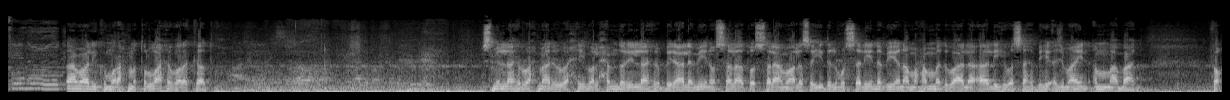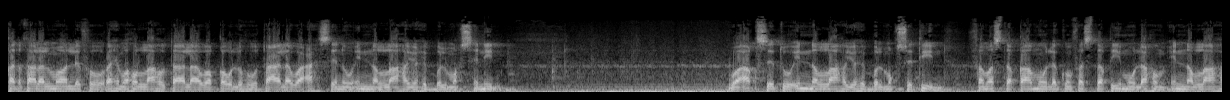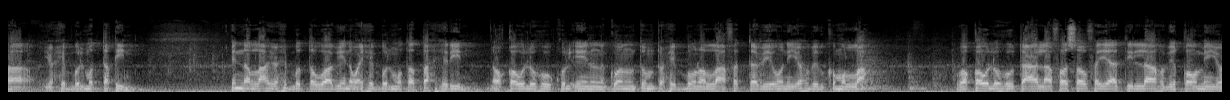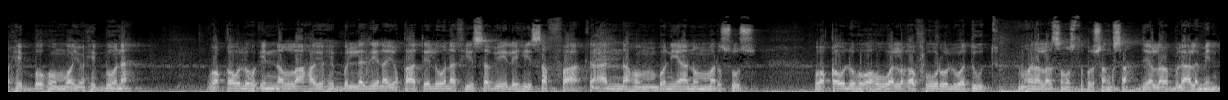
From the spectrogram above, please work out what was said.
السلام عليكم ورحمة الله وبركاته بسم الله الرحمن الرحيم الحمد لله رب العالمين والصلاة والسلام على سيد المرسلين نبينا محمد وعلى آله وصحبه أجمعين أما بعد۔ فقد قال المؤلف رحمه الله تعالى وقوله تعالى وأحسنوا إن الله يحب المحسنين وأقسطوا إن الله يحب المقسطين فما استقاموا لكم فاستقيموا لهم. إن الله يحب المتقين. إن الله يحب التوابين ويحب المتطهرين. وقوله قل إن كنتم تحبون الله فاتبعوني يحببكم الله. وقوله تعالى فسوف يأتي الله بقوم يحبهم ويحبونه. وقوله إن الله يحب الذين يقاتلون في سبيله صفا كأنهم بنيان مرصوص. ওয়াকাউলহ ওয়াহুয়াল গাফুরুল ওয়াদুদ। মহান আল্লাহর সমস্ত প্রশংসা যে আল্লাহ রাবুল আলমিন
